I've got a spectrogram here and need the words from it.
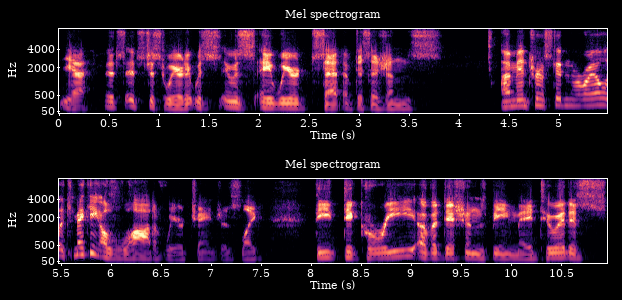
yeah it's it's just weird. It was it was a weird set of decisions. I'm interested in royal. It's making a lot of weird changes. Like the degree of additions being made to it is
